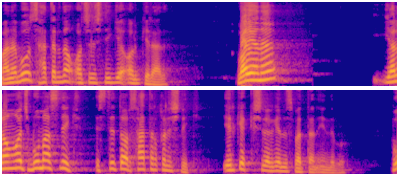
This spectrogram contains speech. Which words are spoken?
Mana bu satrdan ochilishligiga olib keladi. Va yana yalang'och bo'lmaslik istitor satr qilishlik. Erkak kishilarga nisbatan endi bu. Bu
